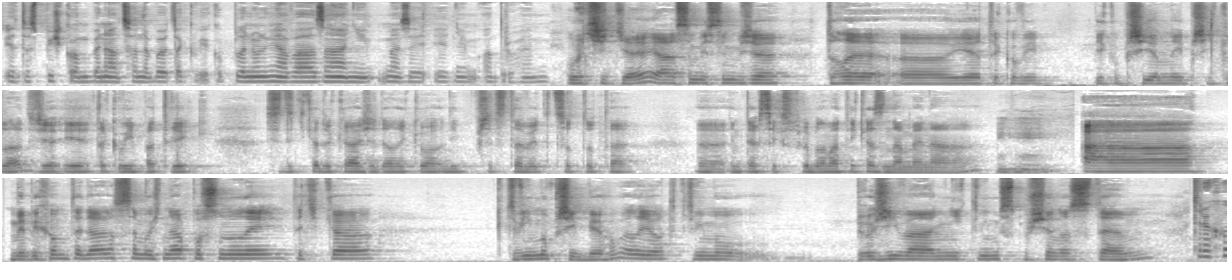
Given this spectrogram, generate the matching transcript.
je to spíš kombinace nebo takový jako plynulý navázání mezi jedním a druhým. Určitě, já si myslím, že tohle eh, je takový jako příjemný příklad, že i takový Patrik si teďka dokáže daleko líp představit, co to ta eh, intersex problematika znamená. Mhm. A my bychom teda se možná posunuli teďka k tvýmu příběhu, Eliot, k tvýmu prožívání, k tvým zkušenostem. Trochu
